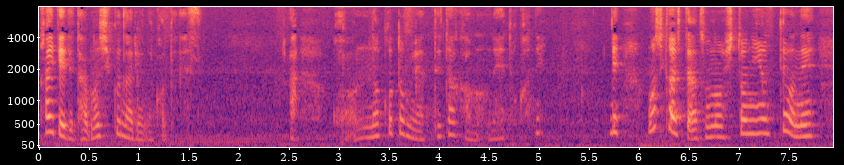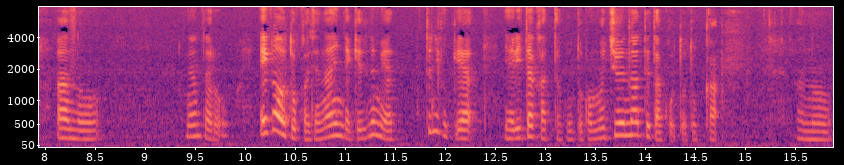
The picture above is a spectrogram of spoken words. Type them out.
う書いてて楽しくなるようなことです。こんなこともやってたかもねとかね。でもしかしたらその人によってはねあのなんだろう笑顔とかじゃないんだけどでもやとにかくややりたかったことが夢中になってたこととかあの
